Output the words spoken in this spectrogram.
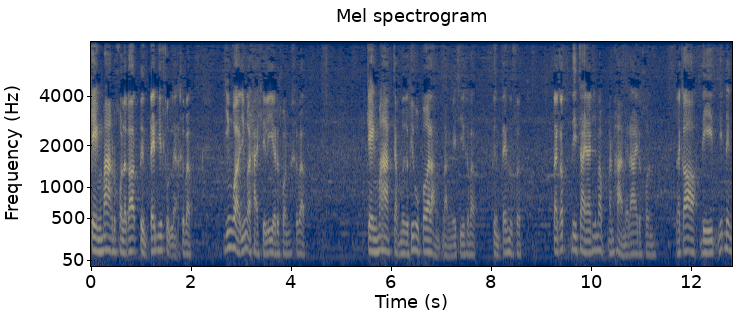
เก่งมากทุกคนแล้วก็ตื่นเต้นที่สุดเลยคือแบบ ยิ่งกว่ายิ่งกว่าถ่ายซีรีส์อะทุกคนคือแบบ เก่งมากจากมือพี่ฮูเปอร์หลังหลังเวทีคือแบบ ตื่นเต้นสุดๆแต่ก็ดีใจนะที่แบบมันผ่านไปได้ทุกคน แล้วก็ดีนิดนึง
